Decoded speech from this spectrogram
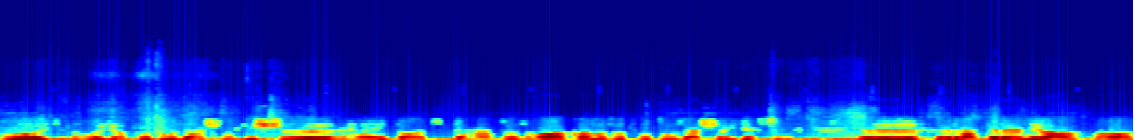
hogy, hogy a fotózásnak is uh, helyt ad, tehát az alkalmazott fotózásra igyekszünk uh, ráterelni a, a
